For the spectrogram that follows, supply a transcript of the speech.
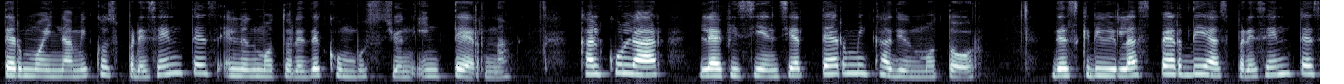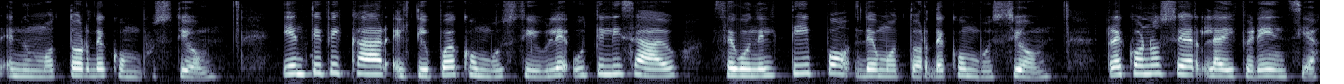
termodinámicos presentes en los motores de combustión interna. Calcular la eficiencia térmica de un motor describir las pérdidas presentes en un motor de combustión, identificar el tipo de combustible utilizado según el tipo de motor de combustión, reconocer la diferencia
